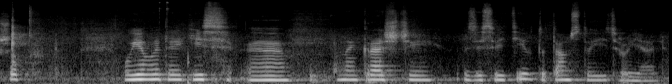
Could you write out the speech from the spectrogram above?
якщо б уявити якийсь е, найкращий зі світів, то там стоїть рояль.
